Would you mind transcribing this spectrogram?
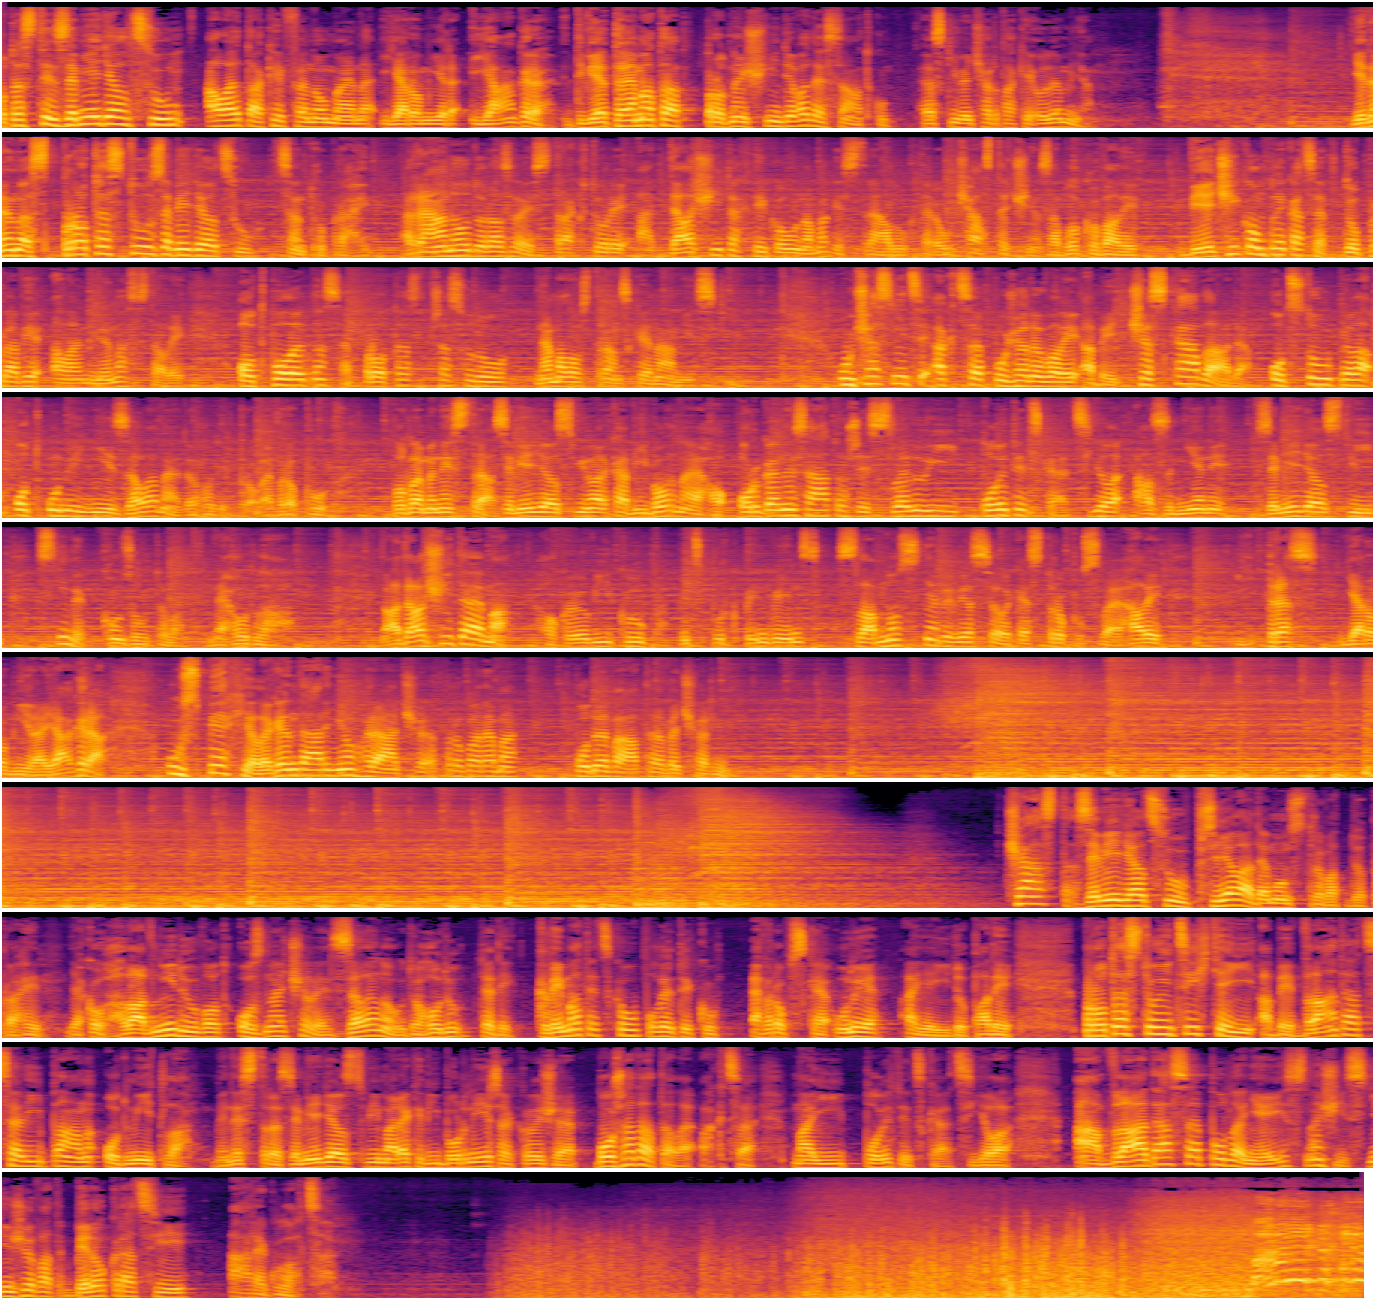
Protesty zemědělců, ale taky fenomén Jaromír Jágr. Dvě témata pro dnešní devadesátku. Hezký večer taky ode mě. Jeden z protestů zemědělců v centru Prahy. Ráno dorazili s traktory a další technikou na magistrálu, kterou částečně zablokovali. Větší komplikace v dopravě ale nenastaly. Odpoledne se protest přesunul na Malostranské náměstí. Účastníci akce požadovali, aby česká vláda odstoupila od unijní zelené dohody pro Evropu. Podle ministra zemědělství Marka Výborného organizátoři sledují politické cíle a změny v zemědělství s nimi konzultovat nehodlá. No a další téma. Hokejový klub Pittsburgh Penguins slavnostně vyvěsil ke stropu své haly dres Jaromíra Jagra. Úspěchy legendárního hráče probereme po deváté večerní. Část zemědělců přijela demonstrovat do Prahy. Jako hlavní důvod označili zelenou dohodu, tedy klimatickou politiku Evropské unie a její dopady. Protestující chtějí, aby vláda celý plán odmítla. Ministr zemědělství Marek Výborný řekl, že pořadatele akce mají politické cíle a vláda se podle něj snaží snižovat byrokracii a regulace. ministr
